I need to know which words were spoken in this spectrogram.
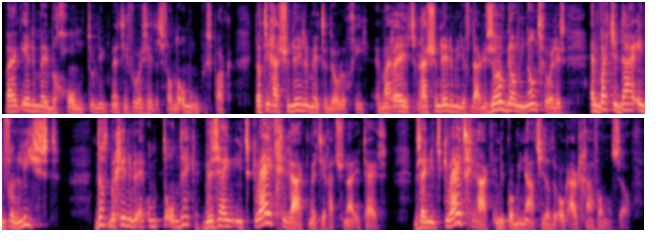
waar ik eerder mee begon toen ik met die voorzitters van de omroepen sprak, dat die rationele methodologie en maar rationele manier van duiden zo dominant geworden is en wat je daarin verliest, dat beginnen we om te ontdekken. We zijn iets kwijtgeraakt met die rationaliteit. We zijn iets kwijtgeraakt in de combinatie dat we ook uitgaan van onszelf.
